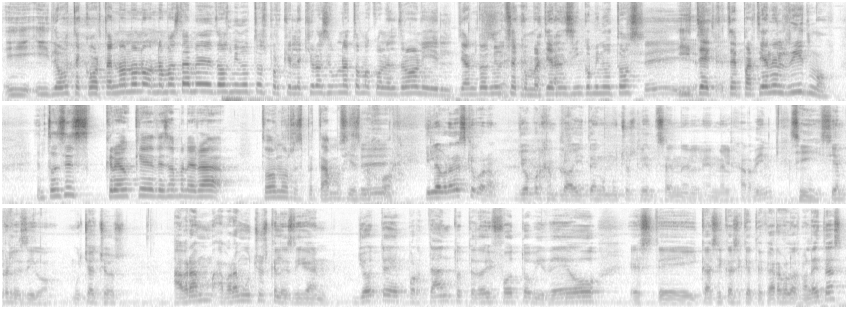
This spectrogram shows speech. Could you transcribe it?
y, y luego te cortan. No, no, no, nada más dame dos minutos porque le quiero hacer una toma con el dron y ya en dos minutos se convertían en cinco minutos y te, te, partían el ritmo. Entonces creo que de esa manera todos nos respetamos y es mejor. Y la verdad es que, bueno, yo por ejemplo ahí tengo muchos clientes en el, en el jardín sí. y siempre les digo, muchachos, Habrá, habrá muchos que les digan, yo te, por tanto, te doy foto, video, este, y casi casi que te cargo las maletas.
